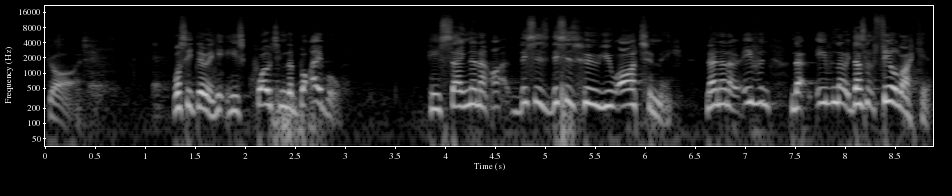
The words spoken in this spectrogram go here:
God. What's he doing? He, he's quoting the Bible. He's saying, No, no, I, this, is, this is who you are to me. No, no, no. Even, no, even though it doesn't feel like it,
